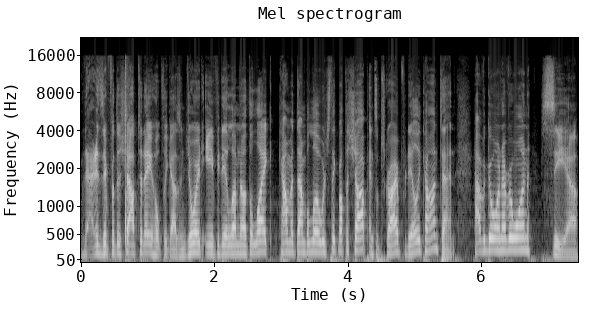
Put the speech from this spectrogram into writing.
that is it for the shop today. Hopefully you guys enjoyed. If you did, let me know with a like, comment down below what you think about the shop, and subscribe for daily content. Have a good one, everyone. See ya.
